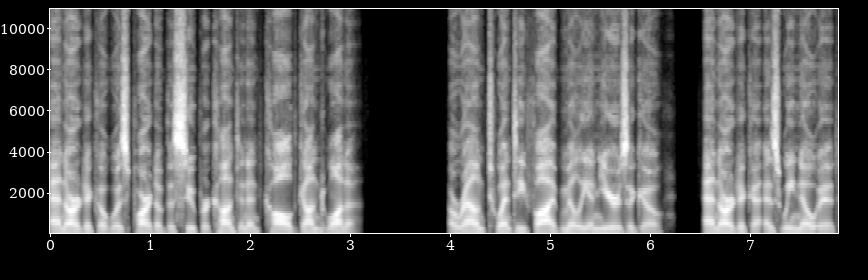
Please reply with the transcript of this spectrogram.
Antarctica was part of the supercontinent called Gondwana. Around 25 million years ago, Antarctica as we know it,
